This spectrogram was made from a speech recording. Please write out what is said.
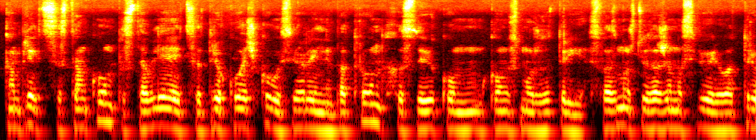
В комплекте со станком поставляется трехкулачковый сверлильный патрон хвостовиком конус Морзе 3 с возможностью зажима сверла от 3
